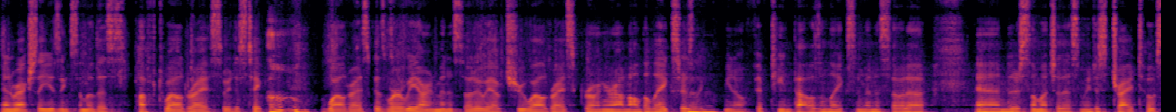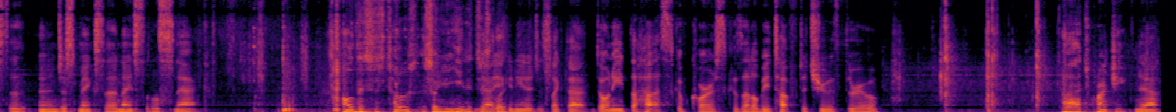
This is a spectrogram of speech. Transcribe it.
And we're actually using some of this puffed wild rice. So we just take oh. wild rice because where we are in Minnesota, we have true wild rice growing around all the lakes. There's mm-hmm. like you know 15,000 lakes in Minnesota, and there's so much of this, and we just dry toast it, and it just makes a nice little snack. Oh, this is toast. So you eat it just yeah, like... you can eat it just like that. Don't eat the husk, of course, because that'll be tough to chew through. Oh, that's crunchy. Yeah,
